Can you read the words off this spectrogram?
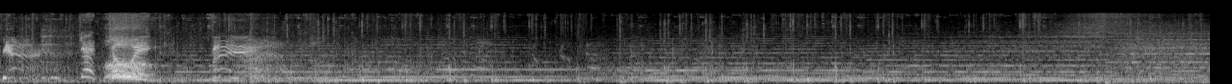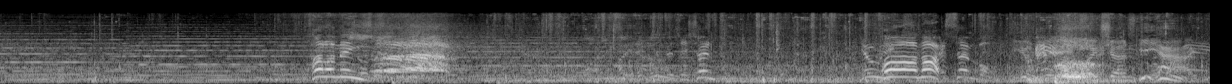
Get going! Follow me! Position! Form up! Assemble! Into position! 来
